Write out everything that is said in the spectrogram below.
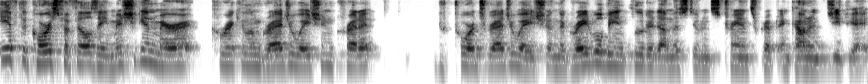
if the course fulfills a Michigan Merit Curriculum graduation credit towards graduation, the grade will be included on the student's transcript and counted GPA.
